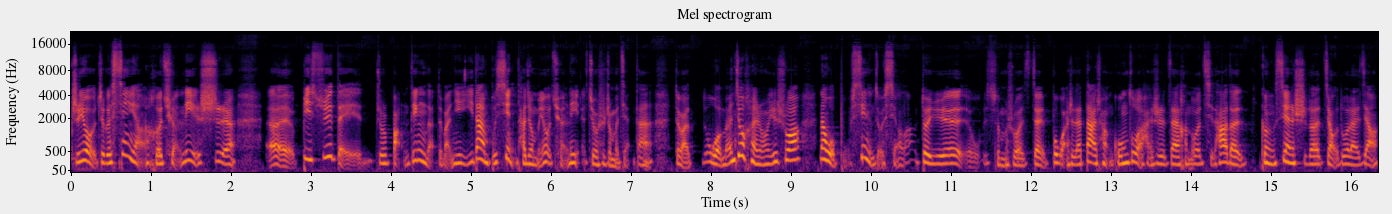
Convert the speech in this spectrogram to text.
只有这个信仰和权力是呃必须得就是绑定的，对吧？你一旦不信，他就没有权利，就是这么简单，对吧？我们就很容易说，那我不信就行了。对于怎么说，在不管是在大厂工作，还是在很多其他的更现实的角度来讲，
